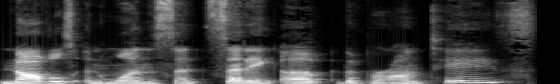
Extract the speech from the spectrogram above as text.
novels in one setting of the Brontes.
